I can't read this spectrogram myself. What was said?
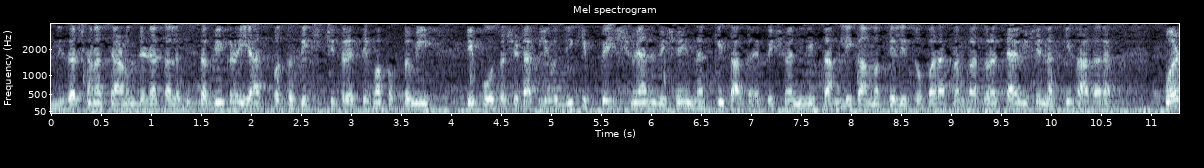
निदर्शनाचे आणून देण्यात आलं की सगळीकडे याच पद्धतीची चित्र आहेत तेव्हा फक्त मी ही पोस्ट अशी टाकली होती की पेशव्यांविषयी नक्कीच आदर आहे. पेशव्यांनी जी चांगली कामं केली जो पराक्रम गाजवला त्याविषयी नक्कीच आदर आहे. पण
